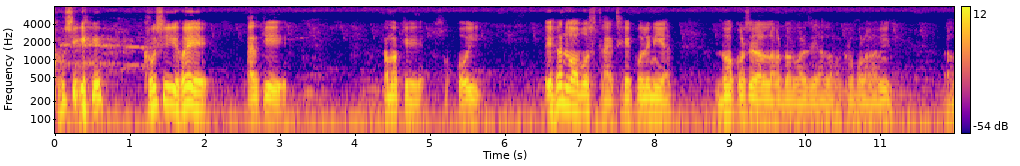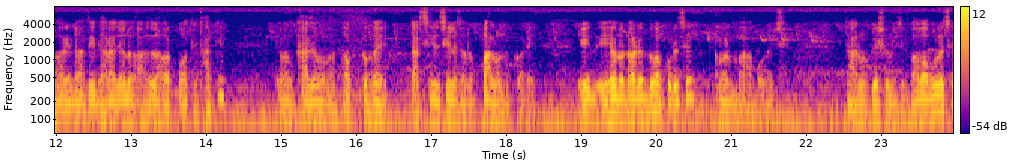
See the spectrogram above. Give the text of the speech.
খুশি খুশি হয়ে আর কি আমাকে ওই এখানে অবস্থায় সে কোলে নিয়ে দোয়া করছেন আল্লাহর দরবারে যে আল্লাহ আলামিন আমার এই নাতি ধারা যেন আল্লাহর পথে থাকে এবং খাজা বাবার ভক্ত হয়ে তার সিলসিলা যেন পালন করে। এই এহেন ধরনের দোয়া করেছেন, আমার মা বলেছে, তার মুখে শুনেছি, বাবা বলেছে,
